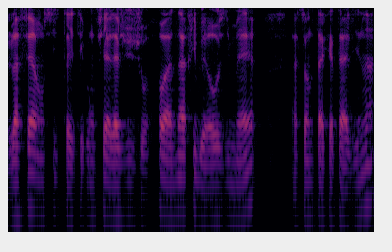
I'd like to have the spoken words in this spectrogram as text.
L'affaire ensuite a été confiée à la juge Joana Ribeiro Zimmer à Santa Catalina.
